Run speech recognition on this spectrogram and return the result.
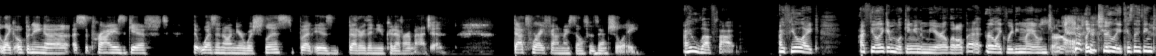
like opening a, a surprise gift that wasn't on your wish list, but is better than you could ever imagine. That's where I found myself eventually. I love that. I feel like I feel like I'm looking in a mirror a little bit or like reading my own journal. Like truly, because I think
